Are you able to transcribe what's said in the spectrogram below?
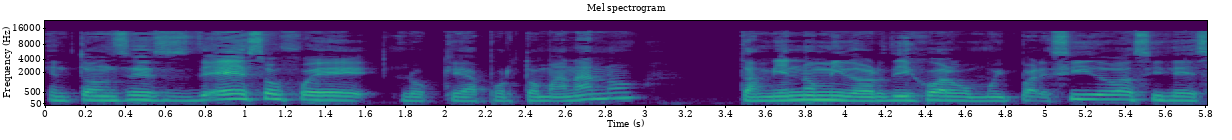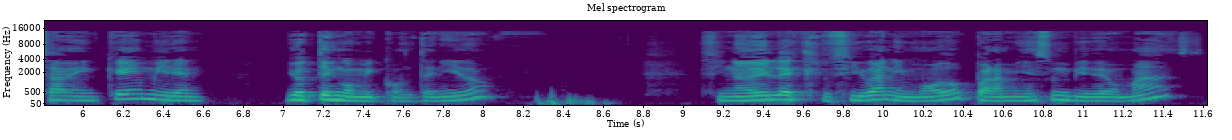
Entonces, eso fue lo que aportó Manano. También Nomidor dijo algo muy parecido, así de, ¿saben qué? Miren, yo tengo mi contenido. Si no doy la exclusiva, ni modo, para mí es un video más.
